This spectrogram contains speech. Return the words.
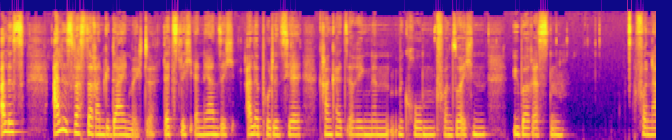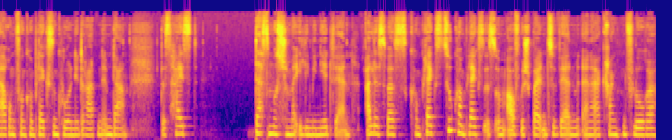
alles, alles, was daran gedeihen möchte. Letztlich ernähren sich alle potenziell krankheitserregenden Mikroben von solchen Überresten von Nahrung, von komplexen Kohlenhydraten im Darm. Das heißt, das muss schon mal eliminiert werden. Alles, was komplex, zu komplex ist, um aufgespalten zu werden mit einer erkrankten Flora,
